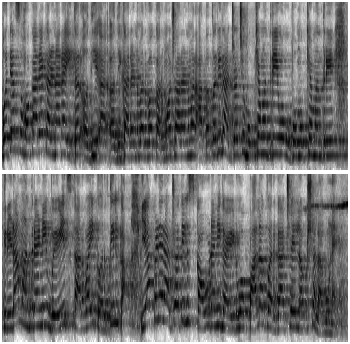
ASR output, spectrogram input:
व त्या सहकार्य करणाऱ्या इतर अधि अधिकाऱ्यांवर व कर्मचाऱ्यांवर आता तरी राज्याचे मुख्यमंत्री व उपमुख्यमंत्री क्रीडा मंत्र्यांनी वेळीच कारवाई करतील का? याकडे राज्यातील स्काउट आणि गाईड व पालक वर्गाचे लक्ष लागून आहे.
